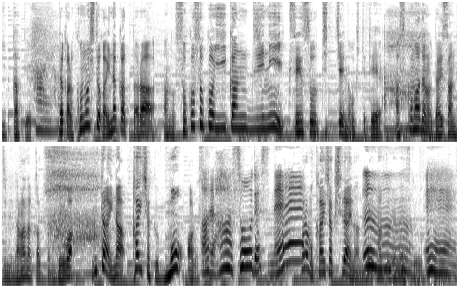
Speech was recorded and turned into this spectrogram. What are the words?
行ったっていう。はいはい。だからこの人がいなかったらあのそこそこいい感じに戦争ちっちゃいの起きててあそこまでの大惨事にならなかったのではみたいな解釈もあるんですよ。あれはあそうですね。これはもう解釈次第なんでうんうん何とも言えないですけど。うんえ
